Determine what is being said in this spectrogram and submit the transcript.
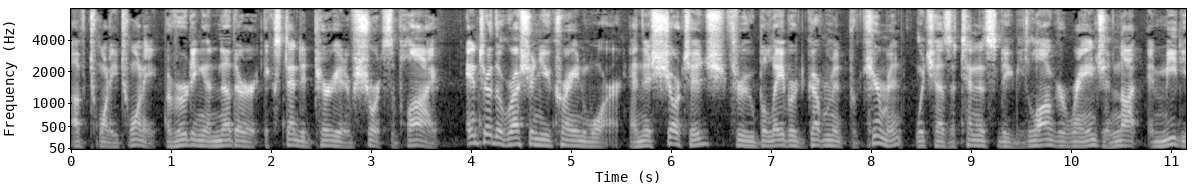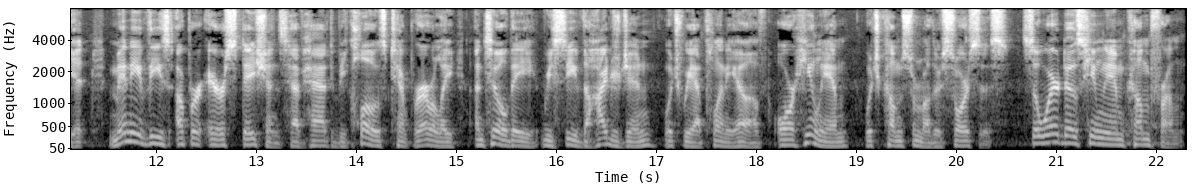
of 2020, averting another extended period of short supply. Enter the Russian Ukraine war, and this shortage, through belabored government procurement, which has a tendency to be longer range and not immediate, many of these upper air stations have had to be closed temporarily until they receive the hydrogen, which we have plenty of, or helium, which comes from other sources. So, where does helium come from?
